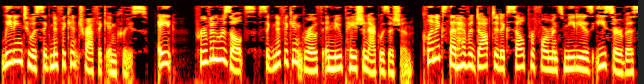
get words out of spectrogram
leading to a significant traffic increase. 8. Proven results, significant growth in new patient acquisition. Clinics that have adopted Excel Performance Media's e service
